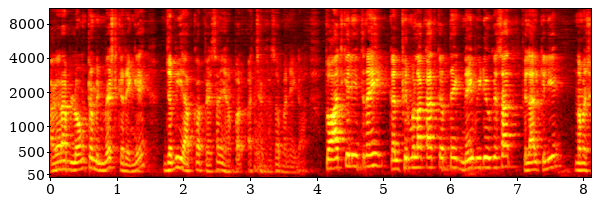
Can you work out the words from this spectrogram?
अगर आप लॉन्ग टर्म इन्वेस्ट करेंगे, जब भी आपका पैसा यहाँ पर अच्छा खासा बनेगा। तो आज के लिए इतना ही। कल फिर मुलाकात करते हैं एक नई वीडियो के साथ। फ़िलहाल के लिए नमस्कार।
